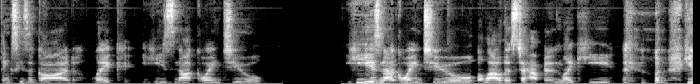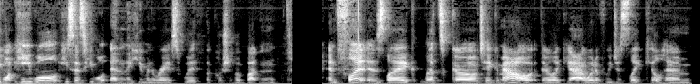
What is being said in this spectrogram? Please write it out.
thinks he's a god. Like he's not going to he is not going to allow this to happen. Like he he want he will he says he will end the human race with the push of a button. And Flint is like, let's go take him out. They're like, yeah, what if we just like kill him?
